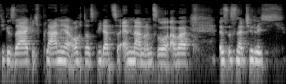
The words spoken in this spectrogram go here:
wie gesagt, ich plane ja auch, das wieder zu ändern und so. Aber es ist natürlich.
